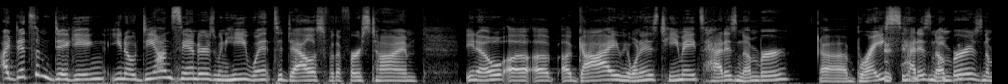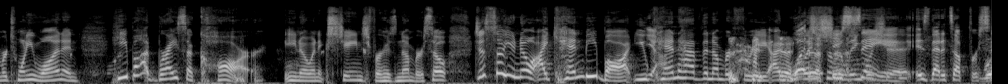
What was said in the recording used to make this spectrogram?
I did some digging. You know, Deion Sanders when he went to Dallas for the first time, you know, a, a, a guy, one of his teammates had his number. Uh, Bryce had his number, his number 21, and he bought Bryce a car, you know, in exchange for his number. So just so you know, I can be bought. You can have the number three. I'm What willing to she's saying it. is that it's up for sale.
